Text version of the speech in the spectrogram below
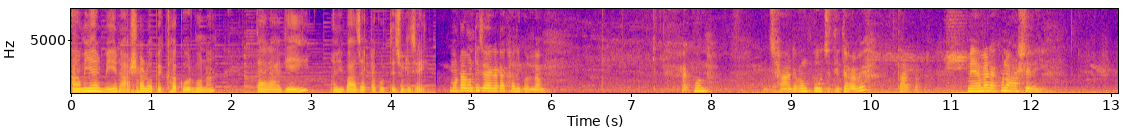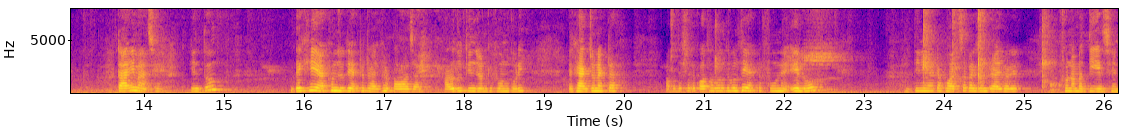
আমি আর মেয়ের আসার অপেক্ষা করব না। তার আগেই আমি বাজারটা করতে চলে যাই। মোটামুটি জায়গাটা খালি করলাম। এখন ঝাড় এবং পোচ দিতে হবে, তারপর। মেয়ে আমার এখনও আসেনি। টাইম আছে, কিন্তু দেখি এখন যদি একটা ড্রাইভার পাওয়া যায়। আরও দু, তিনজনকে ফোন করি। দেখে একজন একটা আপনাদের সাথে কথা বলতে, বলতেই একটা ফোন এলো। তিনি একটা হোয়াটসঅ্যাপ একজন ড্রাইভারের ফোন নাম্বার দিয়েছেন।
